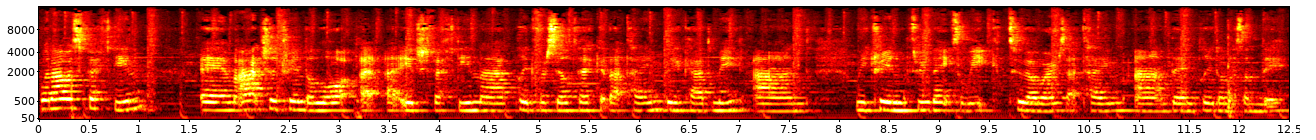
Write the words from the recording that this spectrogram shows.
When I was 15, um, I actually trained a lot at, at age 15. I played for Celtic at that time, the academy, and we trained three nights a week, two hours at a time, and then played on a Sunday.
